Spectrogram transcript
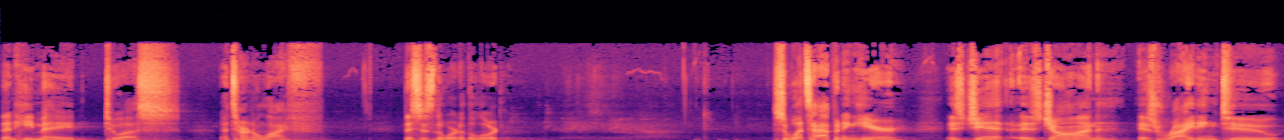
that He made to us eternal life. This is the word of the Lord. So, what's happening here is, John is writing to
